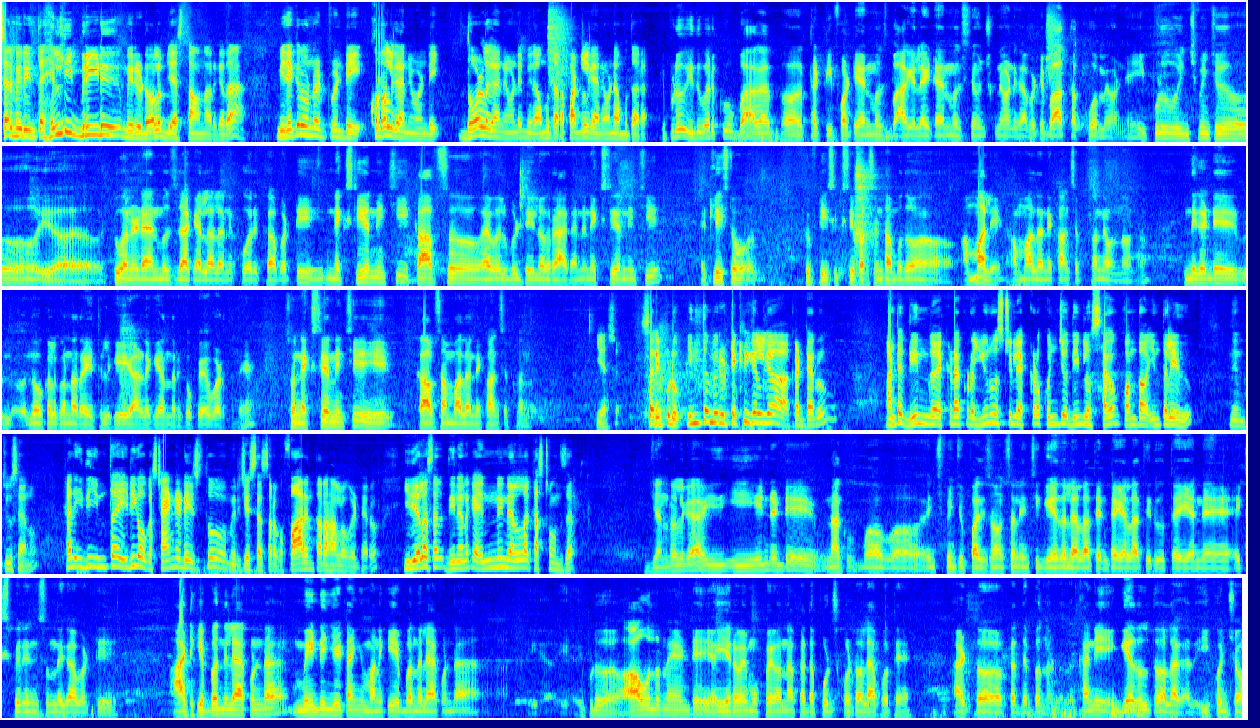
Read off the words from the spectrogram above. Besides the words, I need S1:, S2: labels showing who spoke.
S1: Sir మీరు ఇంత healthy breed మీరు డెవలప్ చేస్తూ ఉన్నారు కదా మీ దగ్గర ఉన్నటువంటి కుర్రలు కానివ్వండి దోళ్ళు కానివ్వండి మీరు అమ్ముతారా? పడ్డలు కానివ్వండి అమ్ముతారా?
S2: ఇప్పుడు ఇదివరకు బాగా థర్టీ ఫార్టీ యానిమల్స్ బాగా ఎలైట్ యానిమల్స్ని ఉంచుకునేవాడిని కాబట్టి బాగా తక్కువ అమ్మేవాడిని. ఇప్పుడు ఇంచుమించు టూ హండ్రెడ్ యానిమల్స్ దాకా వెళ్ళాలనే కోరిక కాబట్టి నెక్స్ట్ ఇయర్ నుంచి కాప్స్ అవైలబిలిటీలోకి రాగానే నెక్స్ట్ ఇయర్ నుంచి at least fifty sixty percent అమ్ముదో అమ్మాలి. అమ్మాలనే కాన్సెప్ట్తోనే ఉన్నాను. ఎందుకంటే లోకల్గా ఉన్న రైతులకి వాళ్ళకి అందరికీ ఉపయోగపడుతుంది. సో నెక్స్ట్ ఇయర్ నుంచి కాప్స్ అమ్మాలనే కాన్సెప్ట్లో
S1: ఎస్ సార్ సార్ ఇప్పుడు ఇంత మీరు టెక్నికల్గా కట్టారు. అంటే దీనిలో ఎక్కడెక్కడ యూనివర్సిటీలో ఎక్కడ కొంచెం దీంట్లో సగం కొంత ఇంత లేదు. నేను చూశాను. కానీ ఇది ఇంత ఇదిగా ఒక స్టాండర్డైజ్తో మీరు చేస్తారు సార్ ఒక ఫారెన్ తరహాలో కట్టారు. ఇది ఎలా సార్ దీని వెనక ఎన్ని నెలల కష్టం ఉంది సార్
S2: జనరల్గా ఇది ఏంటంటే నాకు ఇంచుమించు పది సంవత్సరాల నుంచి గేదెలు ఎలా తింటాయి ఎలా తిరుగుతాయి అనే ఎక్స్పీరియన్స్ ఉంది కాబట్టి వాటికి ఇబ్బంది లేకుండా మెయింటైన్ చేయడానికి మనకి ఇబ్బంది లేకుండా ఇప్పుడు ఆవులు ఉన్నాయంటే ఇరవై ముప్పై ఉన్నా పెద్ద పొడుచుకోవటం లేకపోతే వాటితో పెద్ద ఇబ్బంది ఉండదు. కానీ గేదెలతో అలా కాదు. ఈ కొంచెం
